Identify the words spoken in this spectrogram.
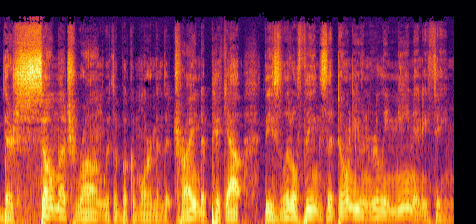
There's so much wrong with the Book of Mormon that trying to pick out these little things that don't even really mean anything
